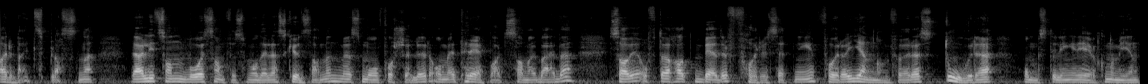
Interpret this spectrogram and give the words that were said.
arbeidsplassene. Det er litt sånn vår samfunnsmodell er skrudd sammen, med små forskjeller og med trepartssamarbeidet. Så har vi ofte hatt bedre forutsetninger for å gjennomføre store omstillinger i økonomien.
